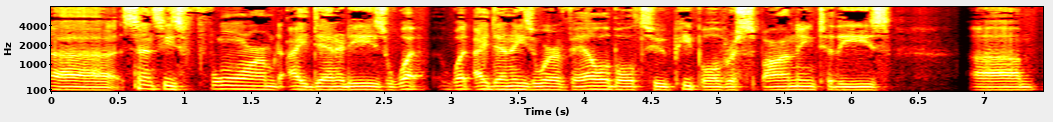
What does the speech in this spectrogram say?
uh, census formed identities, what what identities were available to people responding to these, um,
